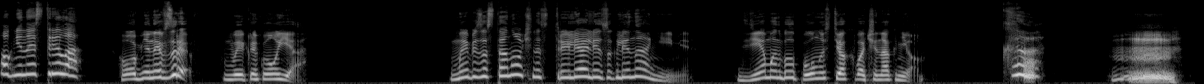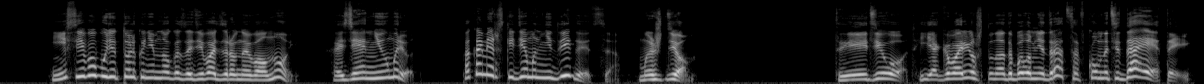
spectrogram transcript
Огненная стрела! «Огненный взрыв!» — выкрикнул я. Мы безостановочно стреляли заклинаниями. Демон был полностью охвачен огнем. К... Если его будет только немного задевать взрывной волной, хозяин не умрет. Пока мерзкий демон не двигается, мы ждем. Ты идиот! Я говорил, что надо было мне драться в комнате до этой!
